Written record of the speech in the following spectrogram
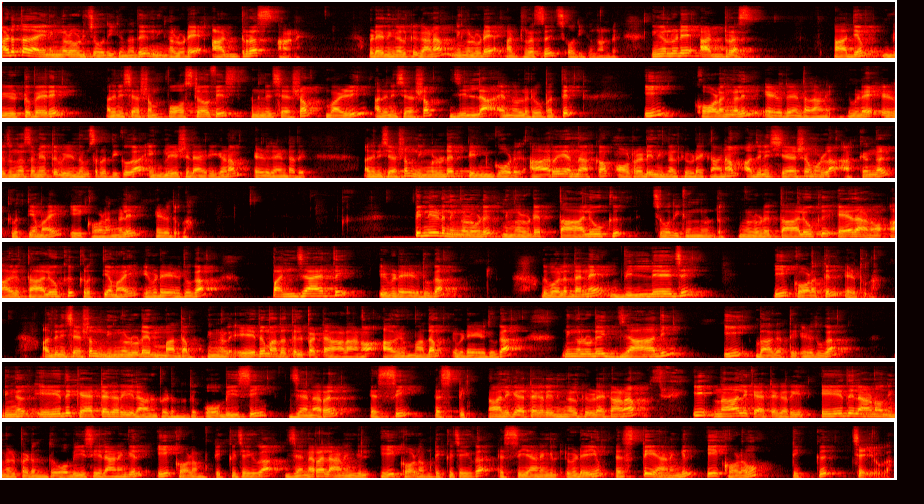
അടുത്തതായി നിങ്ങളോട് ചോദിക്കുന്നത് നിങ്ങളുടെ അഡ്രസ്സ് ആണ്. ഇവിടെ നിങ്ങൾക്ക് കാണാം. നിങ്ങളുടെ അഡ്രസ്സ് ചോദിക്കുന്നുണ്ട്. നിങ്ങളുടെ അഡ്രസ്സ് ആദ്യം വീട്ടുപേര് അതിനുശേഷം പോസ്റ്റ് ഓഫീസ് അതിനുശേഷം വഴി അതിനുശേഷം ജില്ല എന്നുള്ള രൂപത്തിൽ ഈ കോളങ്ങളിൽ എഴുതേണ്ടതാണ്. ഇവിടെ എഴുതുന്ന സമയത്ത് വീണ്ടും ശ്രദ്ധിക്കുക ഇംഗ്ലീഷിലായിരിക്കണം എഴുതേണ്ടത്. അതിനുശേഷം നിങ്ങളുടെ പിൻകോഡ് ആറ് എന്ന അക്കം ഓൾറെഡി നിങ്ങൾക്ക് ഇവിടെ കാണാം. അതിനുശേഷമുള്ള അക്കങ്ങൾ കൃത്യമായി ഈ കോളങ്ങളിൽ എഴുതുക. പിന്നീട് നിങ്ങളോട് നിങ്ങളുടെ താലൂക്ക് ചോദിക്കുന്നുണ്ട്. നിങ്ങളുടെ താലൂക്ക് ഏതാണോ ആ ഒരു താലൂക്ക് കൃത്യമായി ഇവിടെ എഴുതുക. പഞ്ചായത്ത് ഇവിടെ എഴുതുക. അതുപോലെ തന്നെ വില്ലേജ് ഈ കോളത്തിൽ എഴുതുക. അതിനുശേഷം നിങ്ങളുടെ മതം നിങ്ങൾ ഏത് മതത്തിൽപ്പെട്ട ആളാണോ ആ ഒരു മതം ഇവിടെ എഴുതുക. നിങ്ങളുടെ ജാതി ഈ ഭാഗത്ത് എഴുതുക. നിങ്ങൾ ഏത് കാറ്റഗറിയിലാണ് പെടുന്നത്? O B C general S C S T നാല് കാറ്റഗറി നിങ്ങൾക്കിവിടെ കാണാം. ഈ നാല് കാറ്റഗറിയിൽ ഏതിലാണോ നിങ്ങൾ പെടുന്നത്? ഒ ബി സിയിലാണെങ്കിൽ ഈ കോളം ടിക്ക് ചെയ്യുക ജനറൽ ആണെങ്കിൽ ഈ കോളം ടിക്ക് ചെയ്യുക എസ് സി ആണെങ്കിൽ ഇവിടെയും എസ് ടി ആണെങ്കിൽ ഈ കോളവും ടിക്ക് ചെയ്യുക.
